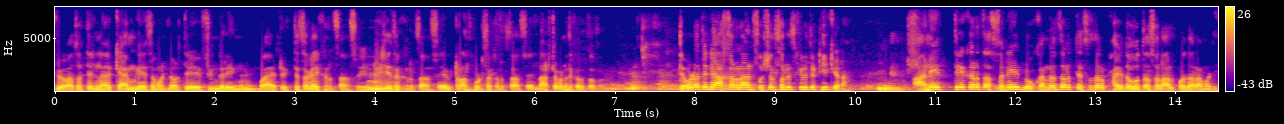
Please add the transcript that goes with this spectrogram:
किंवा आता त्यांना कॅम्प घ्यायचं म्हटल्यावर ते फिंगरिंग बायोट्रिक त्याचा काही खर्च असेल विजेचा खर्च असेल ट्रान्सपोर्टचा खर्च असेल नाश्ता पाण्याचा खर्च असेल तेवढा त्यांनी आकारला आणि सोशल सर्व्हिस केली तर ठीक आहे ना. आणि ते करत असताना लोकांना जर त्याचा जर फायदा होत असेल अल्पदरामध्ये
